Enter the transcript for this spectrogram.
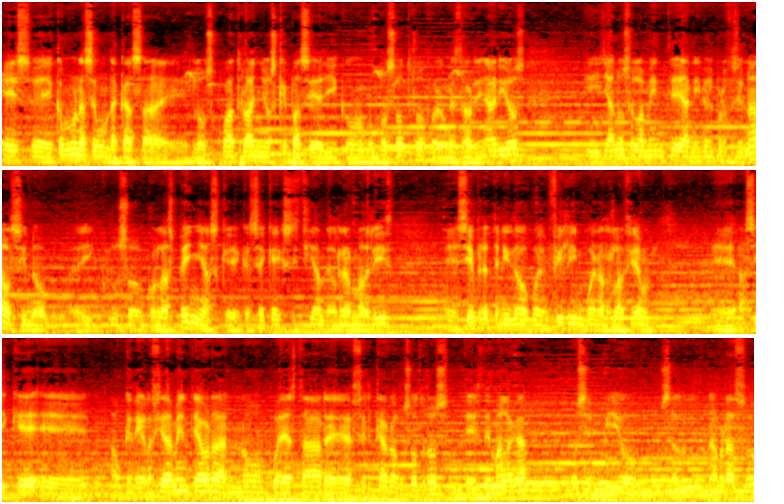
es eh, como una segunda casa. Eh, los cuatro años que pasé allí con, vosotros fueron extraordinarios y ya no solamente a nivel profesional, sino incluso con las peñas que, que, sé que existían del Real Madrid, siempre he tenido buen feeling, buena relación. así que, aunque desgraciadamente ahora no pueda estar cercano a vosotros, desde Málaga os envío un saludo, un abrazo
